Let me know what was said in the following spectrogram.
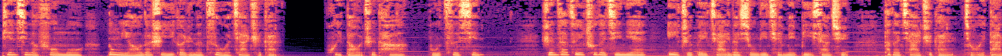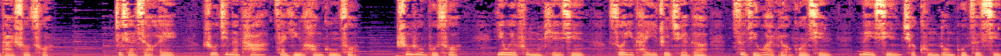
偏心的父母动摇的是一个人的自我价值感，会导致他不自信。人在最初的几年一直被家里的兄弟姐妹比下去，他的价值感就会大大受挫。就像小 A，如今的他在银行工作，收入不错，因为父母偏心，所以他一直觉得自己外表光鲜，内心却空洞不自信，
